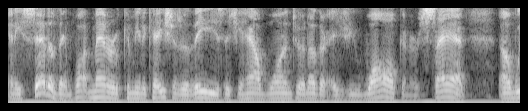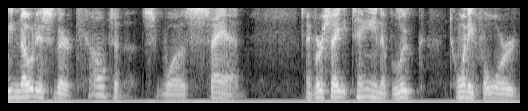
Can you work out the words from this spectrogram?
and he said of them, What manner of communications are these that you have one to another as you walk and are sad? Uh, we notice their countenance was sad. In verse 18 of Luke 24,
